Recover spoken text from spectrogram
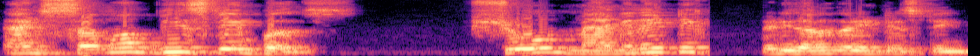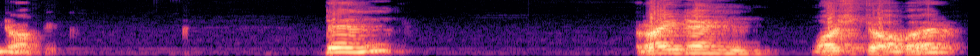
and some of these temples show magnetic, that is another interesting topic. Then right hand watchtower,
